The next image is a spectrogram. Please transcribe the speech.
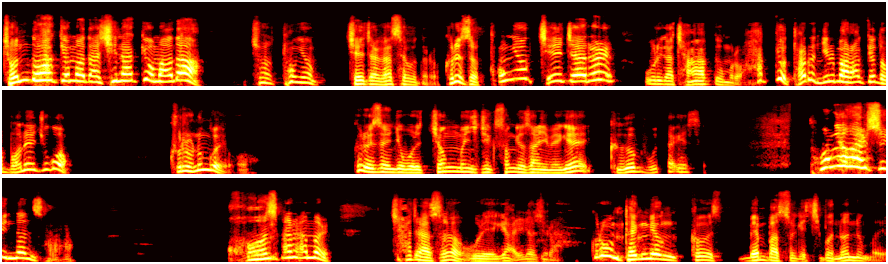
전도학교마다 신학교마다 저 통역 제자가 세우도록. 그래서 통역 제자를 우리가 장학금으로 학교 다른 일반 학교도 보내주고 그러는 거예요. 그래서 이제 우리 정문식 선교사님에게 그거 부탁했어요. 통역할 수 있는 사람, 그 사람을 찾아서 우리에게 알려주라. 그럼 100명 그 멤버 속에 집어넣는 거예요.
